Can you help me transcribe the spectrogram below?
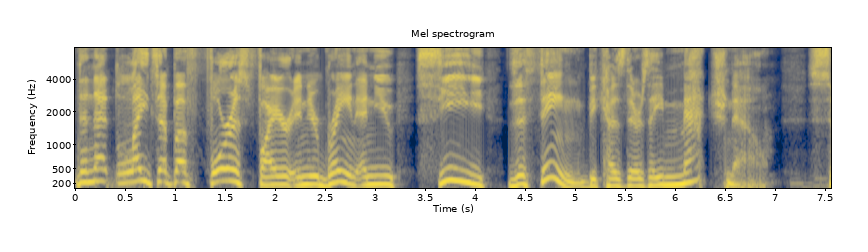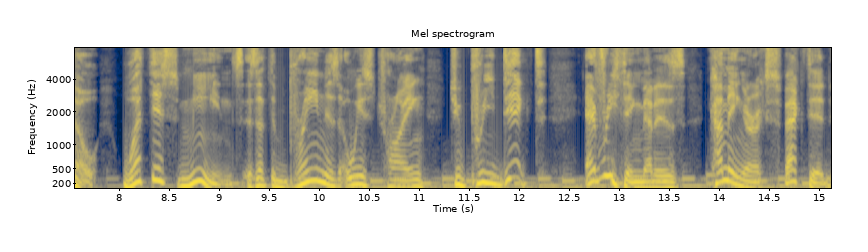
then that lights up a forest fire in your brain and you see the thing because there's a match now. So, what this means is that the brain is always trying to predict everything that is coming or expected.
